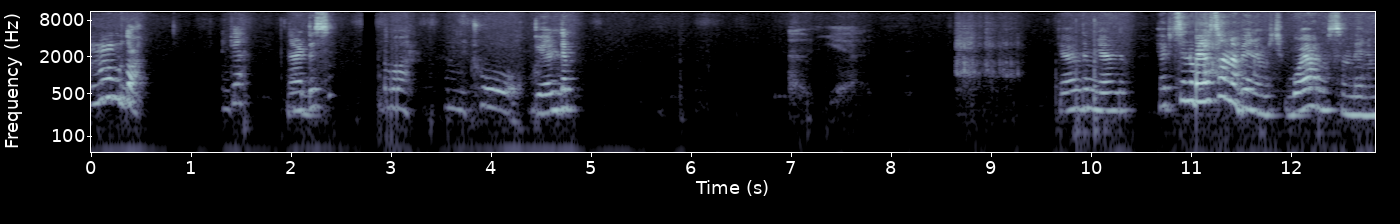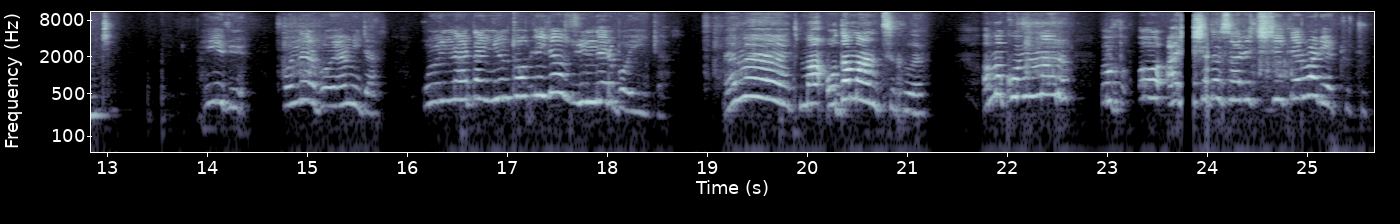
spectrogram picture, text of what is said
Ama burada. Gel. Neredesin? Burada var. Hem de çok. Geldim. Geldim geldim. Hepsini boyasana benim için. Boyar mısın benim için? Hayır. Onları boyamayacağız. Koyunlardan yün toplayacağız. Yünleri boyayacağız. Evet, ma o da mantıklı. Ama koyunlar Bak o aşağıda sarı çiçekler var ya küçük.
